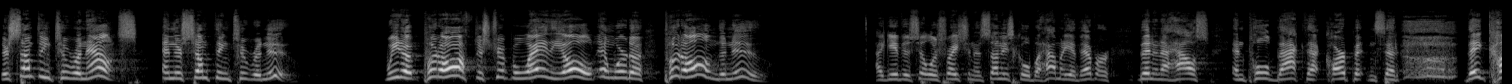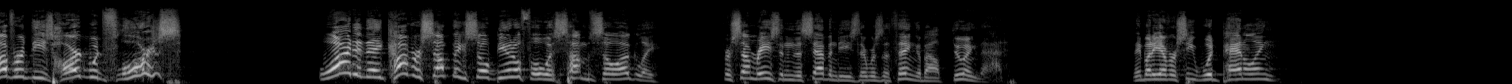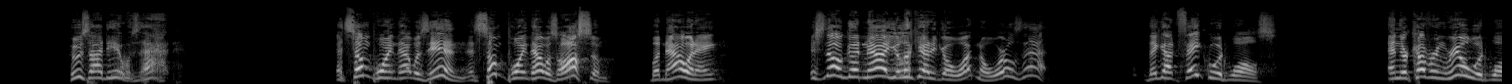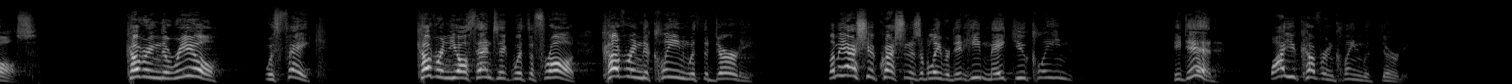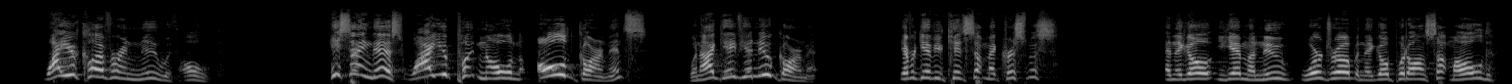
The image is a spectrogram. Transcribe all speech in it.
There's something to renounce and there's something to renew. We to put off to strip away the old and we're to put on the new. I gave this illustration in Sunday school, but how many have ever been in a house and pulled back that carpet and said, they covered these hardwood floors? Why did they cover something so beautiful with something so ugly? For some reason in the 70s there was a thing about doing that. Anybody ever see wood paneling? Whose idea was that? At some point, that was in. At some point, that was awesome. But now it ain't. It's no good now. You look at it go, what in the world is that? They got fake wood walls. And they're covering real wood walls. Covering the real with fake. Covering the authentic with the fraud. Covering the clean with the dirty. Let me ask you a question as a believer. Did he make you clean? He did. Why are you covering clean with dirty? Why you're you covering new with old? He's saying this why are you putting on old garments when I gave you a new garment? You ever give your kids something at Christmas? And they go, you give them a new wardrobe and they go put on something old?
